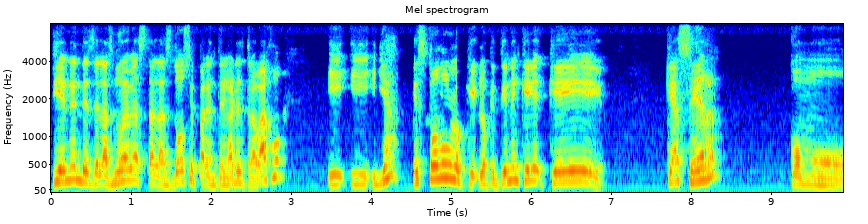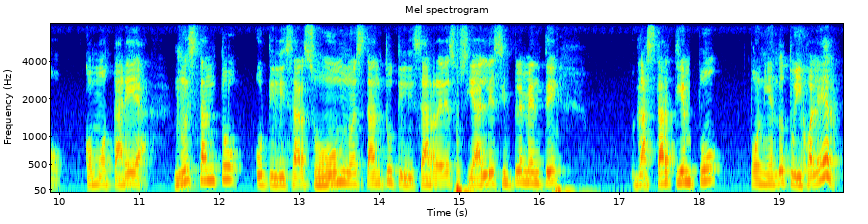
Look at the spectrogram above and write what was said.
tienen desde las 9 hasta las 12 para entregar el trabajo y, ya, es todo lo que, lo que tienen que, que, hacer como, como tarea. No es tanto utilizar Zoom, no es tanto utilizar redes sociales, simplemente gastar tiempo poniendo a tu hijo a leer.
